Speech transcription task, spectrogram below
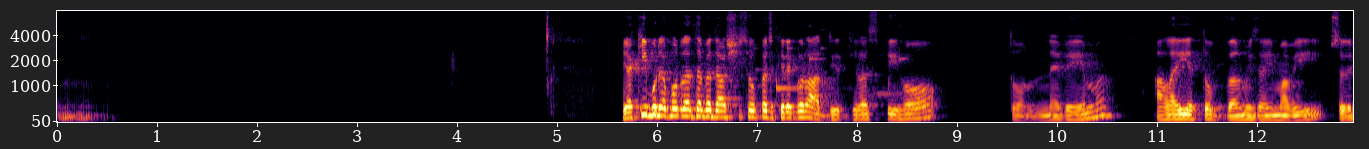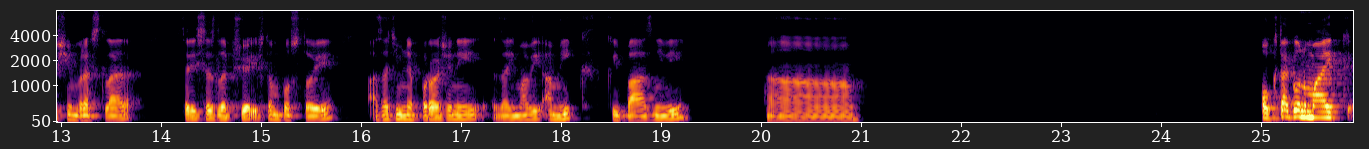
Hmm. Jaký bude podle tebe další soupeř Gregora Gillespieho? To nevím ale je to velmi zajímavý, především wrestler, který se zlepšuje i v tom postoji a zatím neporažený zajímavý amik, takový bláznivý. Uh, Octagon Mike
